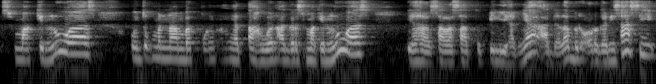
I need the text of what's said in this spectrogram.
semakin luas, untuk menambah pengetahuan agar semakin luas, ya salah satu pilihannya adalah berorganisasi.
